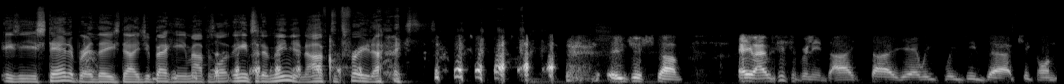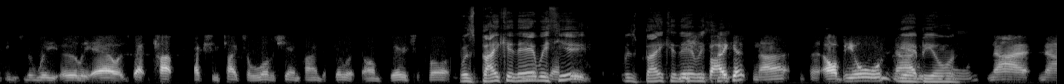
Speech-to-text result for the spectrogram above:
he's your standard bred these days. You're backing him up as like the Inter Dominion after three days. he just um, anyway, it was just a brilliant day. So yeah, we we did uh, kick on into the wee early hours. That cup actually takes a lot of champagne to fill it. I'm very surprised. Was Baker there with you? it. Was Baker there Mr. with Baker? No. Oh, Bjorn? No, Yeah, was Bjorn. No, no,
